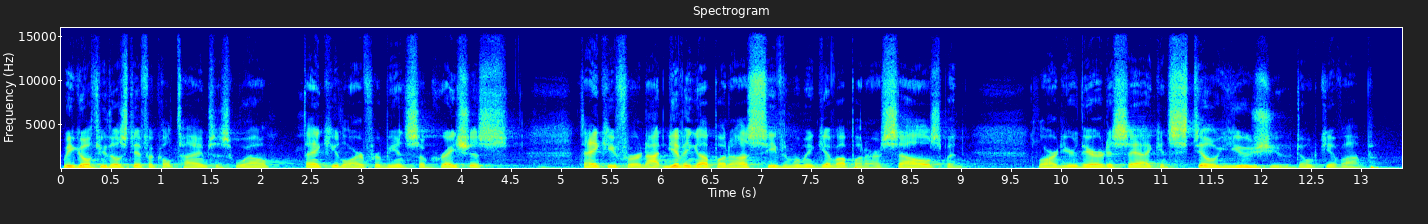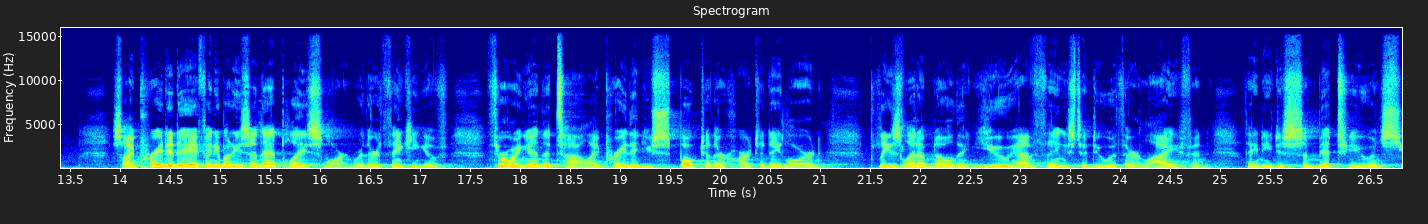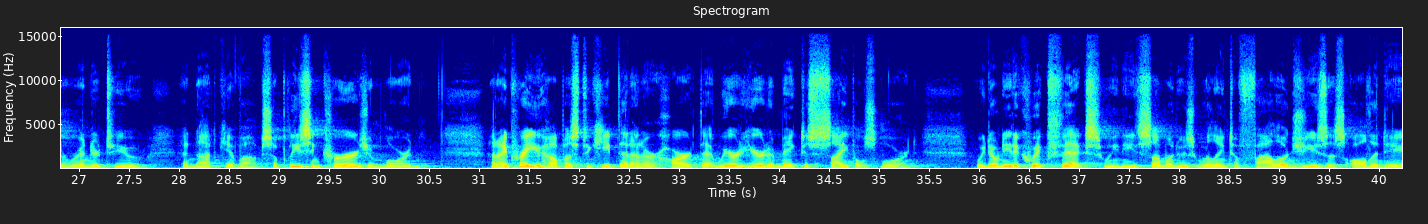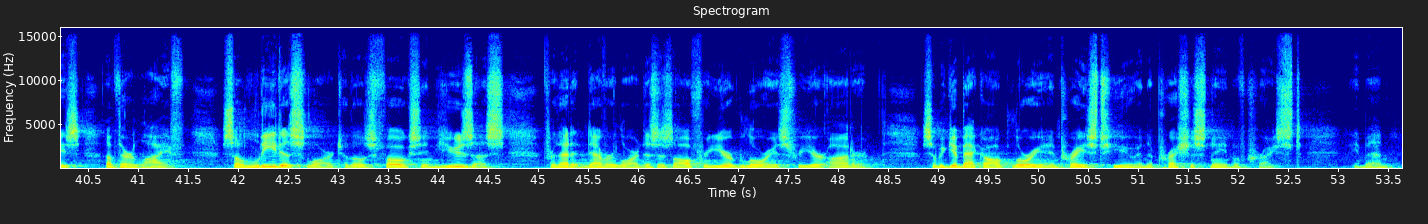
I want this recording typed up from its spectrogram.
we go through those difficult times as well. Thank you, Lord, for being so gracious. Thank you for not giving up on us even when we give up on ourselves. But Lord, you're there to say, I can still use you. Don't give up. So I pray today, if anybody's in that place, Lord, where they're thinking of throwing in the towel, I pray that you spoke to their heart today, Lord please let them know that you have things to do with their life and they need to submit to you and surrender to you and not give up. So please encourage them, Lord. And I pray you help us to keep that in our heart that we're here to make disciples, Lord. We don't need a quick fix. We need someone who's willing to follow Jesus all the days of their life. So lead us, Lord, to those folks and use us for that endeavor, Lord. This is all for your glory, it's for your honor. So we give back all glory and praise to you in the precious name of Christ. Amen.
